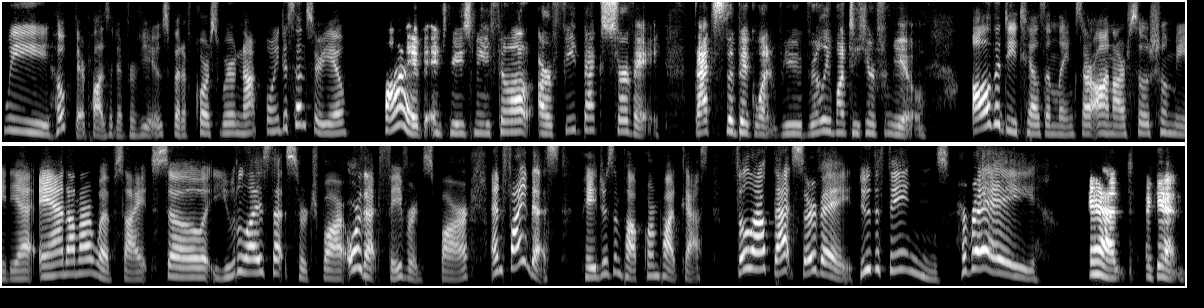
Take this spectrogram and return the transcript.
We hope they're positive reviews, but of course, we're not going to censor you. Five entries you fill out our feedback survey. That's the big one. We really want to hear from you. All the details and links are on our social media and on our website. So utilize that search bar or that favorites bar and find us, Pages and Popcorn Podcast. Fill out that survey. Do the things. Hooray! And again,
